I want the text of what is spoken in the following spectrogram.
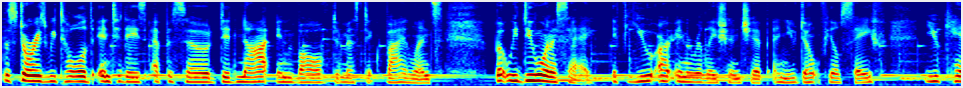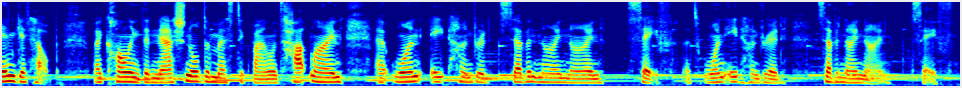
The stories we told in today's episode did not involve domestic violence, but we do want to say if you are in a relationship and you don't feel safe, you can get help by calling the National Domestic Violence Hotline at 1 800 799 SAFE. That's 1 800 799 SAFE.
